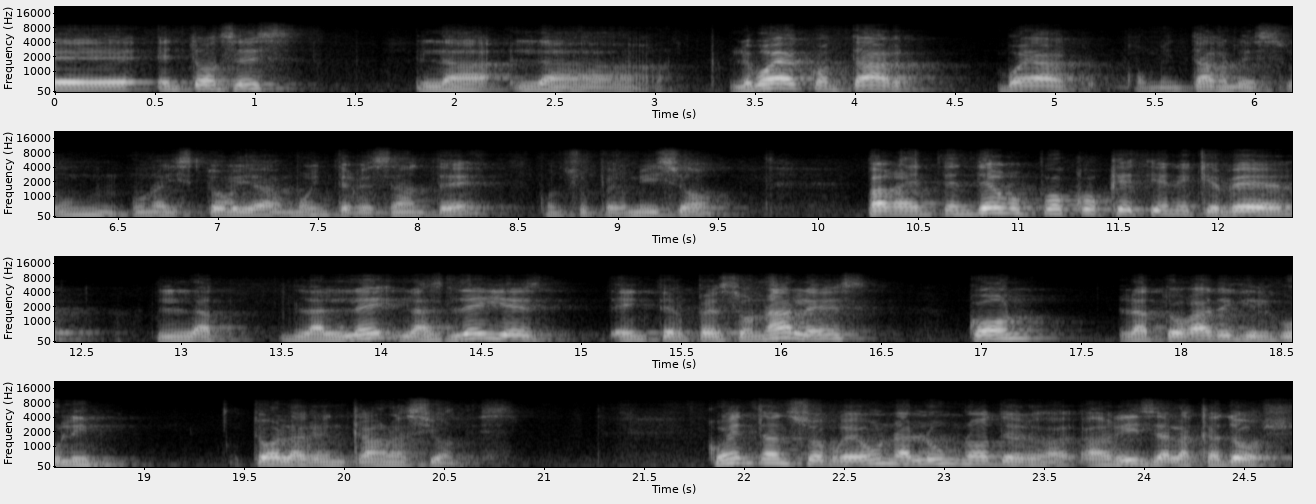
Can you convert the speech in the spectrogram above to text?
Eh, entonces, le voy a contar, voy a comentarles una historia muy interesante, con su permiso, para entender un poco qué tiene que ver las leyes interpersonales con la Torah de Gilgulim, todas las reencarnaciones. Cuentan sobre un alumno de Kadosh,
